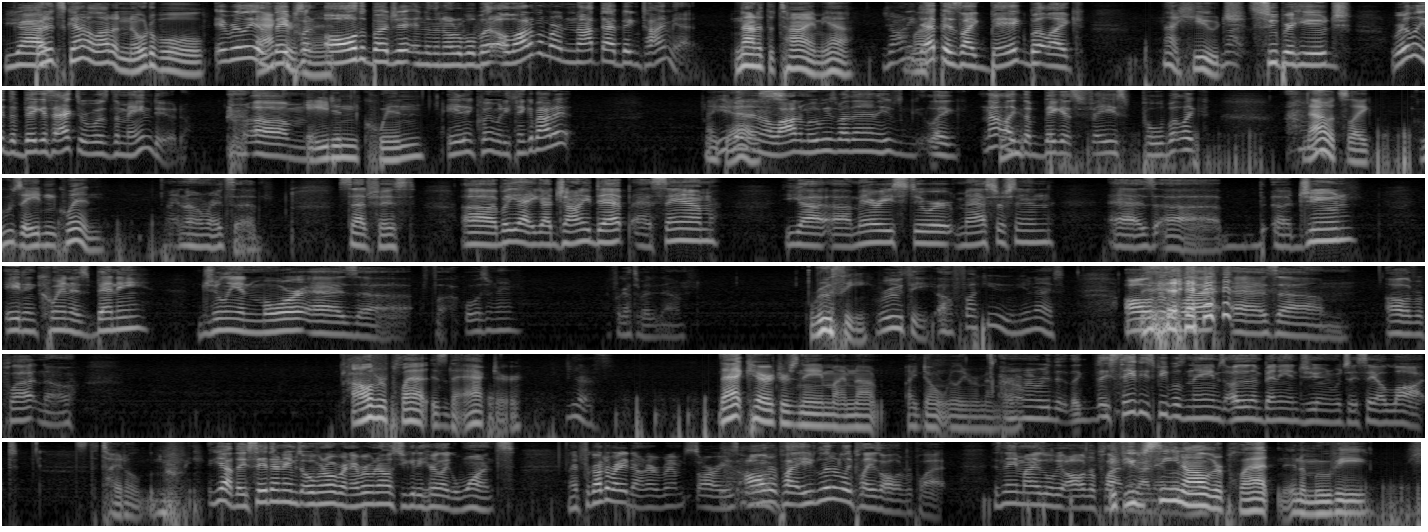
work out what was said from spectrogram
You got. But it's got a lot of notable. it really is. They put all the budget into the notable, but a lot of them are not that big time yet. Not at the time, yeah. Johnny? Depp is like big, but like Not huge. not super huge. Really, the biggest actor was the main dude. um, Aidan Quinn, Aidan Quinn. When you think about it, I He's guess. been in a lot of movies by then. He was like not like Mhm. the biggest face pool, but like Now it's like, who's Aidan Quinn? I know, right? Sad, sad faced. Uh, but yeah, you got Johnny Depp as Sam. You got uh, Mary Stuart Masterson as uh, uh, Joon. Aidan Quinn as Benny. Julianne Moore as uh, fuck. What was her name? I forgot to write it down. Ruthie. Ruthie. Oh fuck you. You're nice. Oliver Platt as um Oliver Platt. No. Oliver Platt is the actor. Yes. That character's name, I'm not. I don't really remember. I don't remember. The, like they say these people's names other than Benny and Joon, which they say a lot. It's the title of the movie. Yeah, they say their names over and over, and everyone else you get to hear like once. And I forgot to write it down. Everybody, I'm sorry. It's Oliver Platt. He literally plays Oliver Platt. His name might as well be Oliver Platt. if you've seen movie. Oliver Platt in a movie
